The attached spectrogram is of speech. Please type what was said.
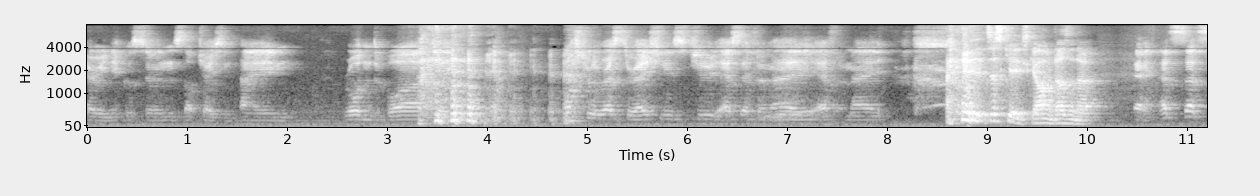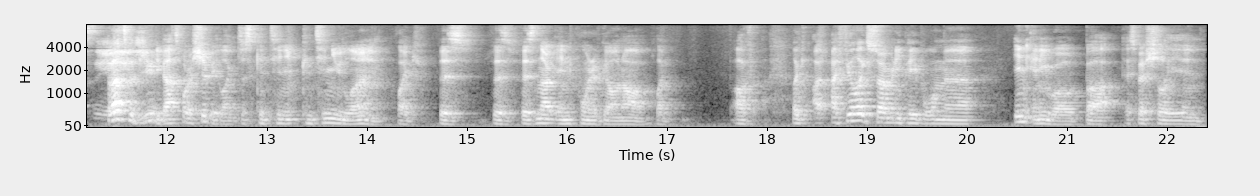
Perry Nickelston, Stop Chasing Pain, Rawdon Dubois, Postural Restoration Institute, SFMA, FMA. it just keeps going, doesn't it? Yeah, that's that's the. But that's uh, the beauty. That's what it should be like. Just continue, continue learning. Like there's, there's, there's no end point of going. Oh, like I've, like I, I feel like so many people in the in any world, but especially in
